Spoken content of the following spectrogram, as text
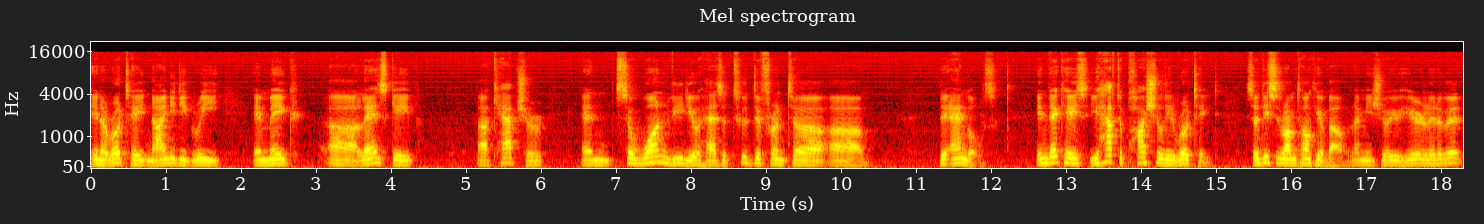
in a rotate 90 degree and make uh, landscape uh, capture. And so one video has a two different uh, uh, the angles. In that case you have to partially rotate. So this is what I'm talking about. Let me show you here a little bit.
